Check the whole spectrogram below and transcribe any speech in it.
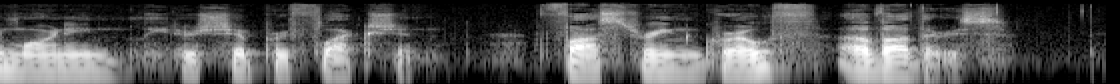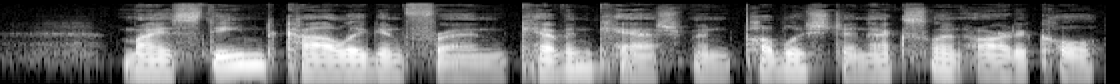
Morning Leadership Reflection Fostering Growth of Others. My esteemed colleague and friend Kevin Cashman published an excellent article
